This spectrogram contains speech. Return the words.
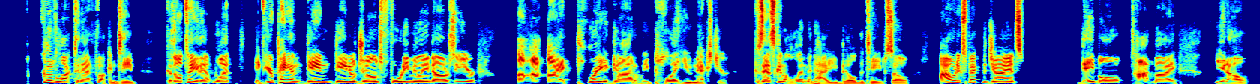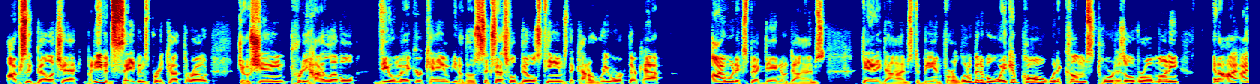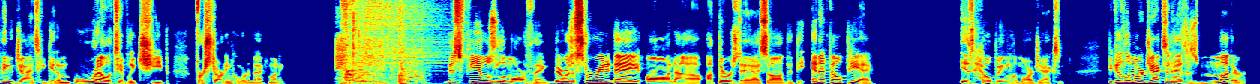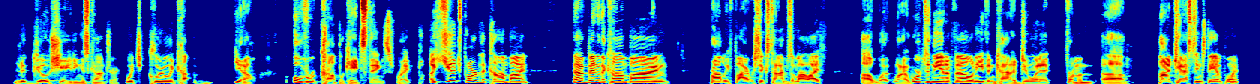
Good luck to that fucking team. Because I'll tell you that what, if you're paying Dan, Daniel Jones $40 million a year, I, I, I pray to God we play you next year because that's going to limit how you build the team. So I would expect the Giants Daboll, taught by, you know, obviously Belichick, but even Saban's pretty cutthroat. Joe Schoen, pretty high level deal maker, came, you know, those successful Bills teams that kind of reworked their cap. I would expect Daniel Dimes, Danny Dimes, to be in for a little bit of a wake up call when it comes toward his overall money. And I, I think the Giants can get him relatively cheap for starting quarterback money this Fields Lamar thing. There was a story today on uh, a Thursday I saw that the NFLPA is helping Lamar Jackson because Lamar Jackson has his mother negotiating his contract, which clearly, you know, overcomplicates things, right? A huge part of the combine, and I've been to the combine probably five or six times in my life. Uh, when I worked in the NFL and even kind of doing it from a uh, podcasting standpoint,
